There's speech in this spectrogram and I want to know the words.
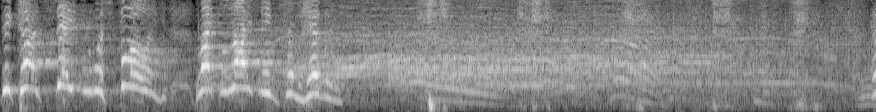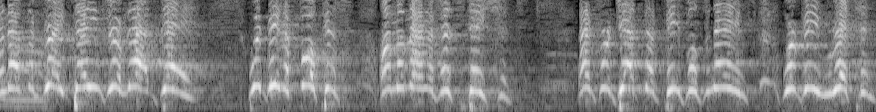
because Satan was falling like lightning from heaven. And that the great danger of that day would be to focus on the manifestations and forget that people's names were being written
